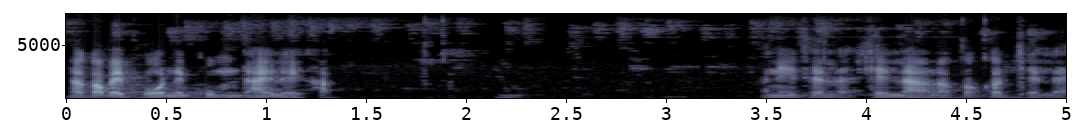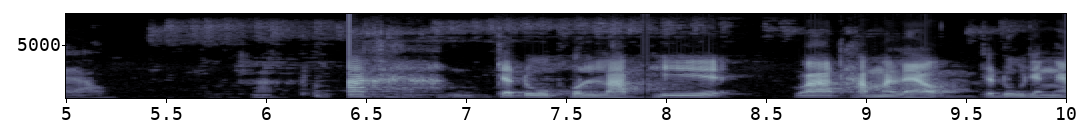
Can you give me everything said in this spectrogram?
แล้วก็ไปโพสในกลุ่มได้เลยครับ อันนี้เสร็จแล้วเสร็จแล้วเราก็กดเสร็จแล้วถ้าจะดูผลลัพธ์ที่ว่าทำมาแล้วจะดูยังไง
